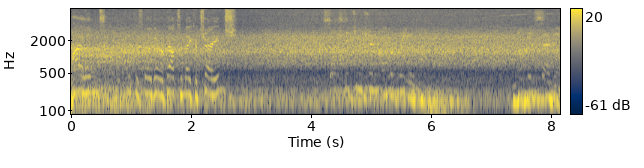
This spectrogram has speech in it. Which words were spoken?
Ireland look as though they're about to make a change. Substitution on the field. Number seven.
